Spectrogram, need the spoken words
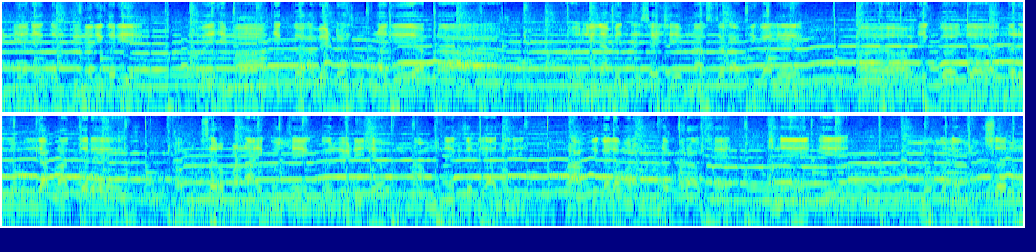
ઇન્ડિયાને એકદમ ગ્રીનરી કરીએ. હવે એમાં એક વેટરન્સ ગ્રુપના જે આપણા લીનાબેન દેસાઈ છે, એમના હસ્તક આવતીકાલે એક જે નરેન્દ્ર મોદી આપણા અત્યારે વૃક્ષારોપણના આઇકોન છે, એક લેડી છે એમનું નામ મને એક્ઝેક્ટ યાદ નથી, પણ આવતીકાલે અમારા મંડપ પર આવશે. અને એ લોકોને વૃક્ષનું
